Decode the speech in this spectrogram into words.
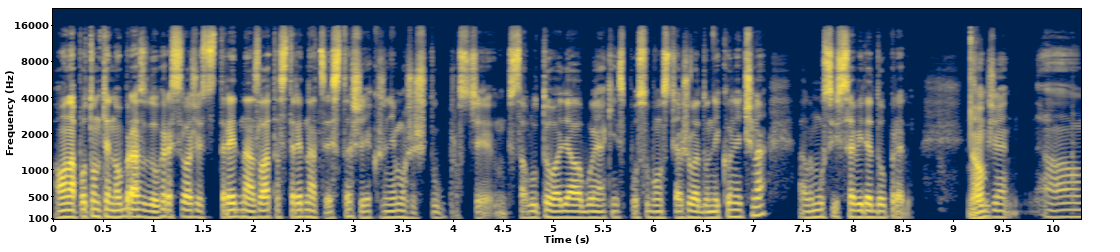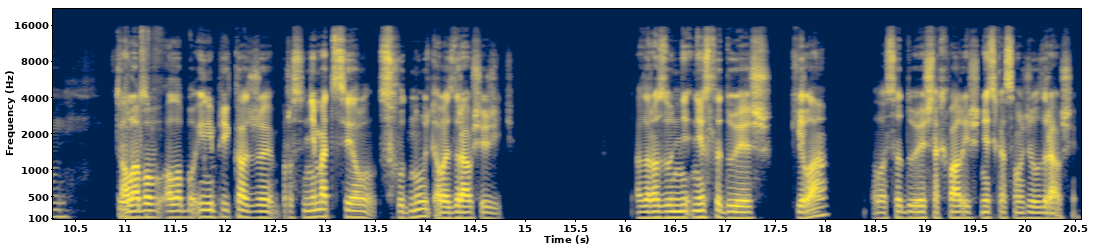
a ona potom ten obraz dokreslila, že stredná, zlatá stredná cesta, že akože nemôžeš tu proste sa lutovať alebo nejakým spôsobom stiažovať do nekonečna, ale musíš sa vydať dopredu. No. Takže, um, alebo, alebo iný príklad, že proste nemať cieľ schudnúť, ale zdravšie žiť. A zrazu ne, nesleduješ kila, ale sleduješ sa, chváliš, dneska som žil zdravšie.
